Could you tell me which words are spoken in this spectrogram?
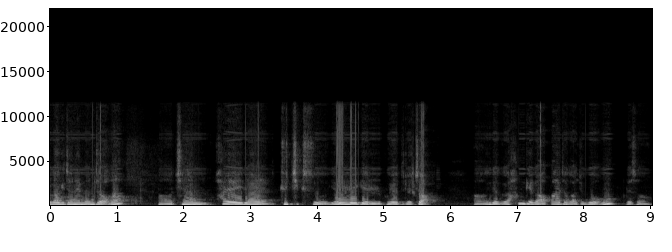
들어가기 전에 먼저 어, 지난 화요일 날 규칙수 14개를 보여드렸죠. 어, 근데 그 한 개가 빠져가지고 그래서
